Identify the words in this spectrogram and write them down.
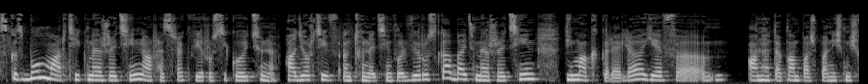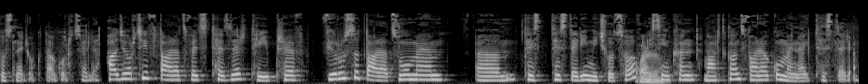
Սկզբում մարդիկ մերժեցին առհասարակ վիրուսի գոյությունը։ Հաջորդիվ ընդունեցին, որ վիրուս կա, բայց մերժեցին դիմակ կրելը եւ անհատական պաշտպանիչ միջոցներ օգտագործելը։ Հաջորդիվ տարածվեց թեզեր, թե իբրև վիրուսը տարածվում է թեստերի միջոցով, այսինքն մարդկանց վարակում են այդ թեստերը։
